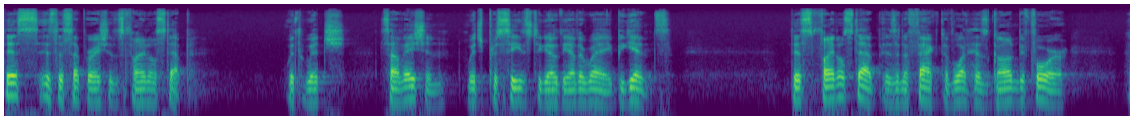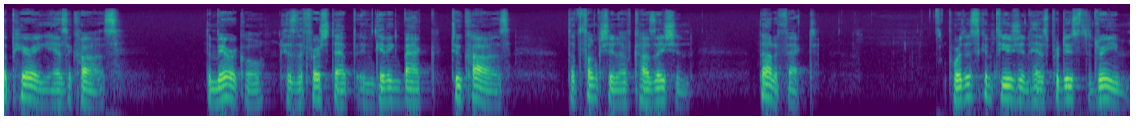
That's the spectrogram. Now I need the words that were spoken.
This is the separation's final step, with which salvation, which proceeds to go the other way, begins. This final step is an effect of what has gone before, appearing as a cause. The miracle is the first step in giving back to cause the function of causation, not effect. For this confusion has produced the dream,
